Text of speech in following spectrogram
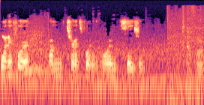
One four. I'm transporting Horn Station. 10-4.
